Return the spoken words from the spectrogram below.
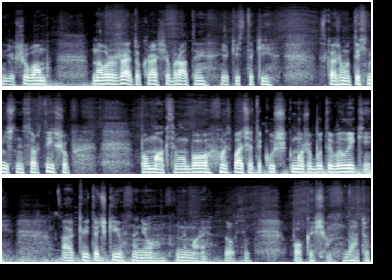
якщо вам на врожай, то краще брати якісь такі, скажімо, технічні сорти, щоб по максимуму. Бо ось бачите, кущик може бути великий, а квіточків на нього немає зовсім поки що. Да, тут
